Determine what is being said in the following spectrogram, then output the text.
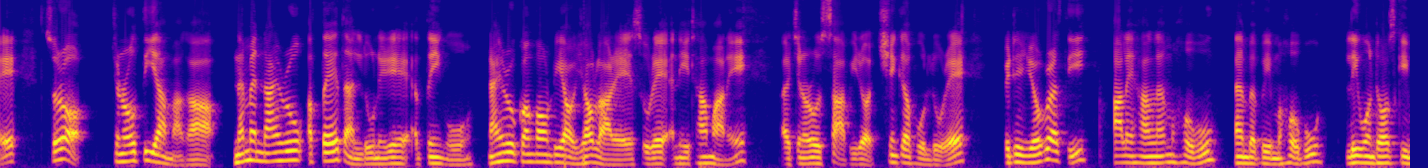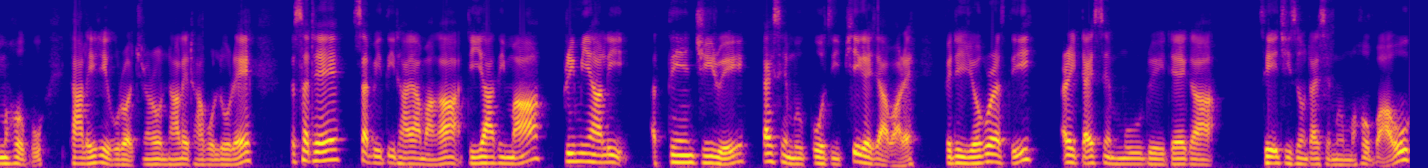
တယ်။ဆိုတော့ ကျွန်တော်တို့သိရမှာကနံပါတ်9 row အသေးအတန်လိုနေတဲ့အသင်းကို9 row ကောင်းကောင်းတယောက်ရောက်လာတယ်ဆိုတဲ့အနေအထားမှာ ਨੇ အဲကျွန်တော်တို့စပြီးတော့ချင်းကပ်ဖို့လိုတယ် Victor Yogras ဒီ Arlen Haaland မဟုတ်ဘူး Mbappe မဟုတ်ဘူး Lewandowski မဟုတ်ဘူးဒါလေးတွေကိုတော့ကျွန်တော်တို့နားလည်ထားဖို့လိုတယ်တစ်ဆက်တည်းဆက်ပြီးသိထားရမှာကဒီရာသီမှာ Premier League အသင်းကြီးတွေတိုက်စစ်မှုကိုစီဖြည့်ခဲ့ကြပါတယ် Victor Yogras ဒီအဲ့ဒီတိုက်စစ်မှုတွေတဲက ဈေးအကြီးဆုံးတိုက်စစ်မှုမဟုတ်ပါဘူး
